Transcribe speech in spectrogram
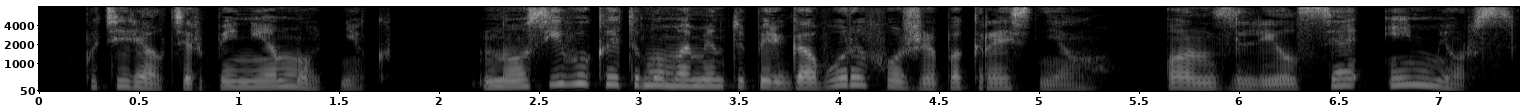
— потерял терпение модник. Но с его к этому моменту переговоров уже покраснел. Он злился и мерз.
